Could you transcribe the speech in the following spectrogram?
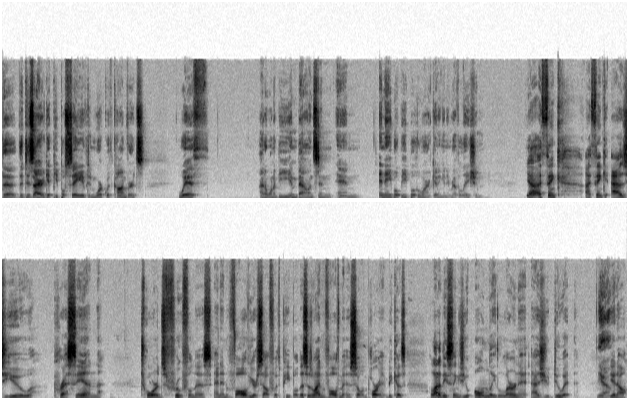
the the desire to get people saved and work with converts with I don't want to be imbalanced and and enable people who aren't getting any revelation. Yeah, I think I think as you press in towards fruitfulness and involve yourself with people. This is why involvement is so important because a lot of these things you only learn it as you do it. Yeah. You know,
